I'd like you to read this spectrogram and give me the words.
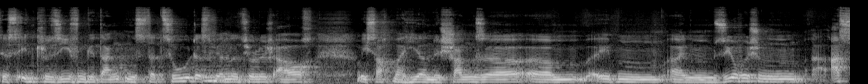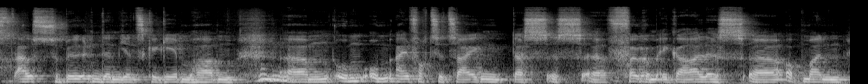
des inklusiven Gedankens dazu, dass mhm. wir natürlich auch, ich sag mal hier eine Chance, ähm, eben einem syrischen Ast auszubildenden jetzt gegeben haben, mhm. ähm, um, um einfach zu zeigen, dass es äh, vollkommen egal ist, äh, ob man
